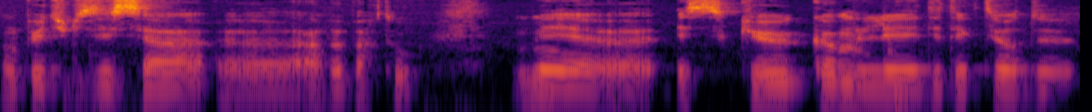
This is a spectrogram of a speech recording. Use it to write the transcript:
On peut utiliser ça euh, un peu partout. Mais euh, est-ce que, comme les détecteurs de,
